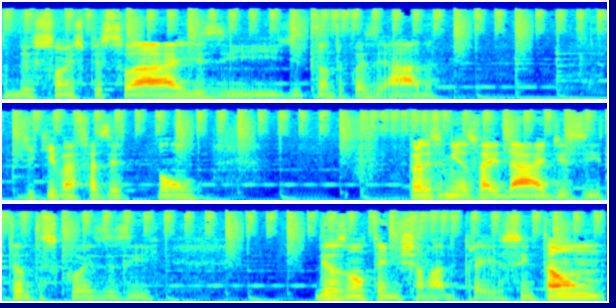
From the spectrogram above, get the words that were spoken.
dos meus sonhos pessoais e de tanta coisa errada, de que vai fazer bom para as minhas vaidades e tantas coisas e Deus não tem me chamado para isso. Então,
